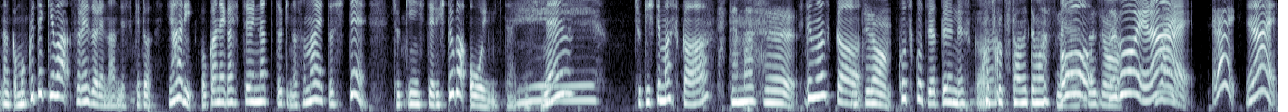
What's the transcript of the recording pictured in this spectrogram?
なんか目的はそれぞれなんですけどやはりお金が必要になった時の備えとして貯金してる人が多いみたいですね。ね貯金してますか？してます。してますもかちろん。コツコツやってるんですか？コツコツ貯めてますねすごい偉い、はい。偉い。偉い。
